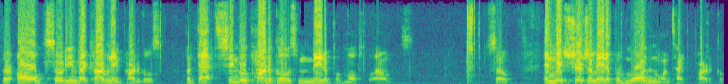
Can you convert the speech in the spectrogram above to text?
They're all sodium bicarbonate particles, but that single particle is made up of multiple elements. So, and mixtures are made up of more than one type of particle.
